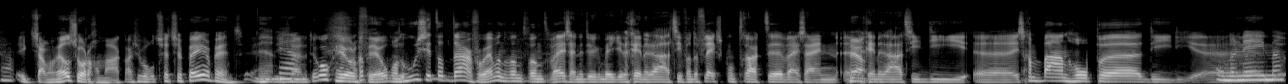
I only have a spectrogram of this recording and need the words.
Ja. Ik zou me wel zorgen maken als je bijvoorbeeld ZZP'er bent. En Ja. die Ja. zijn natuurlijk ook heel erg veel. Want Hoe zit dat daarvoor? Hè? Want, want, want wij zijn natuurlijk een beetje de generatie van de flexcontracten. Wij zijn eh, Ja. een generatie die eh, is gaan baanhoppen. Die, die eh, Ondernemen.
